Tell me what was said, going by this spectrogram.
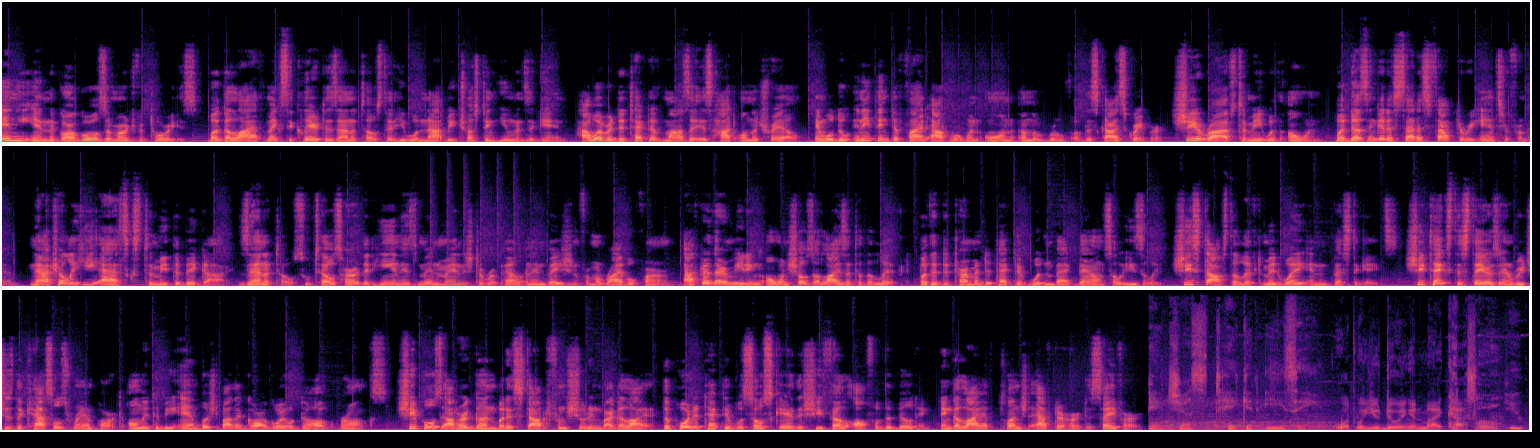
In the end, the gargoyles emerge victorious, but Goliath makes it clear to Xanatos that he will not be trusting humans again. However, Detective Maza is hot on the trail and will do anything to find out what went on on the roof of the skyscraper. She arrives to meet with Owen, but doesn't get a satisfactory answer from him. Naturally, he asks to meet the big guy, Xanatos, who tells her that he and his men managed to repel an invasion from a rival firm. After their meeting, Owen shows Elisa to the lift, but the determined detective wouldn't back down so easily. She stops the lift midway and investigates. She takes the stairs and reaches the castle's rampart, only to be ambushed by the gargoyle dog, Bronx. She pulls out her gun but is stopped from shooting by Goliath. The poor detective was so scared that she fell off of the building, and Goliath plunged after her to save her. Hey, just take it easy. What were you doing in my castle? You.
